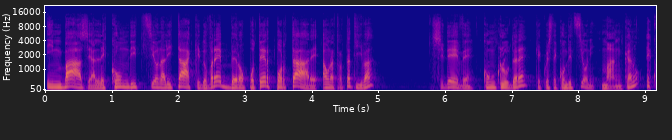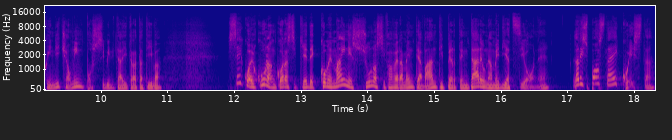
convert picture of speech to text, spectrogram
In base alle condizionalità che dovrebbero poter portare a una trattativa, si deve concludere che queste condizioni mancano e quindi c'è un'impossibilità di trattativa. Se qualcuno ancora si chiede come mai nessuno si fa veramente avanti per tentare una mediazione, la risposta è questa.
